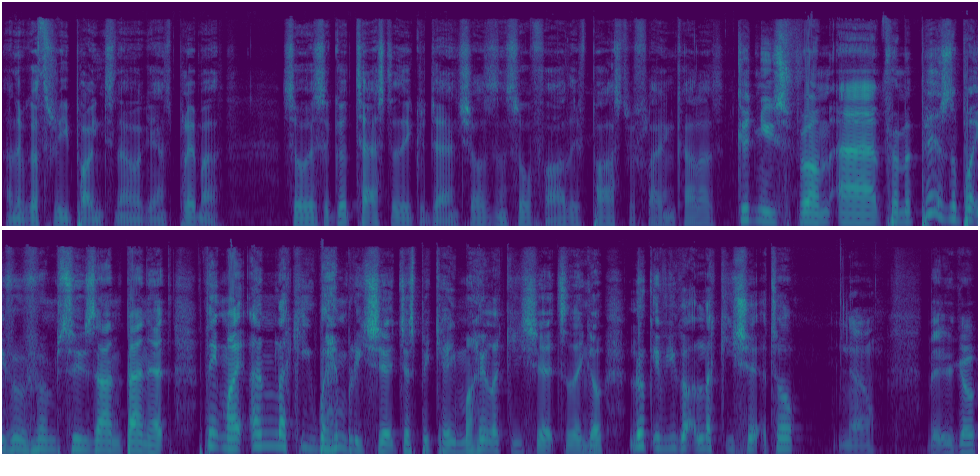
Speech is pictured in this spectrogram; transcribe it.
and they've got three points now against Plymouth. So it's a good test of their credentials, and so far they've passed with flying colours. Good news from uh, from a personal point of view from Suzanne Bennett. I think my unlucky Wembley shirt just became my lucky shirt. So they go, look, have you got a lucky shirt at all? No. There you go.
